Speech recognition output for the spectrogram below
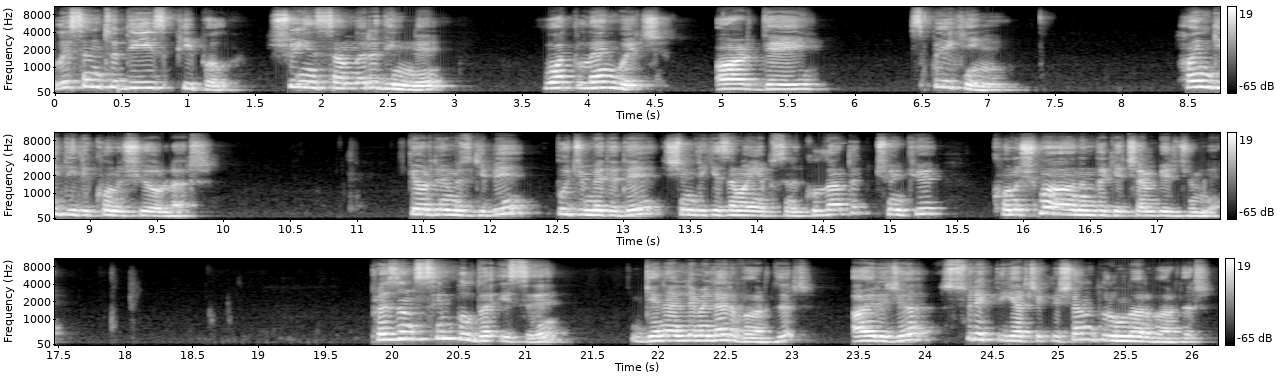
Listen to these people. Şu insanları dinle. What language are they speaking? Hangi dili konuşuyorlar? Gördüğümüz gibi bu cümlede de şimdiki zaman yapısını kullandık. Çünkü konuşma anında geçen bir cümle. Present Simple'da ise genellemeler vardır. Ayrıca sürekli gerçekleşen durumlar vardır.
